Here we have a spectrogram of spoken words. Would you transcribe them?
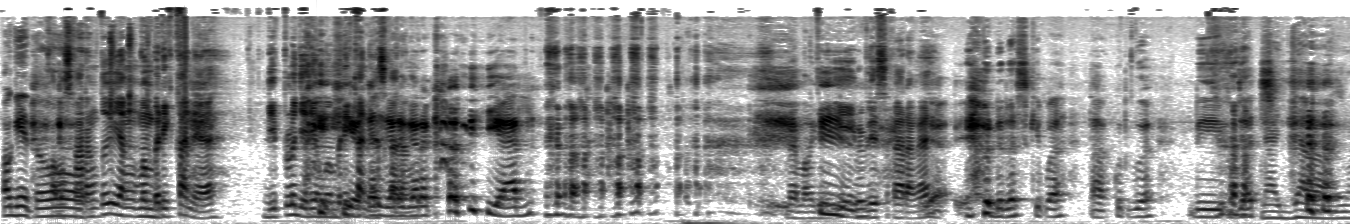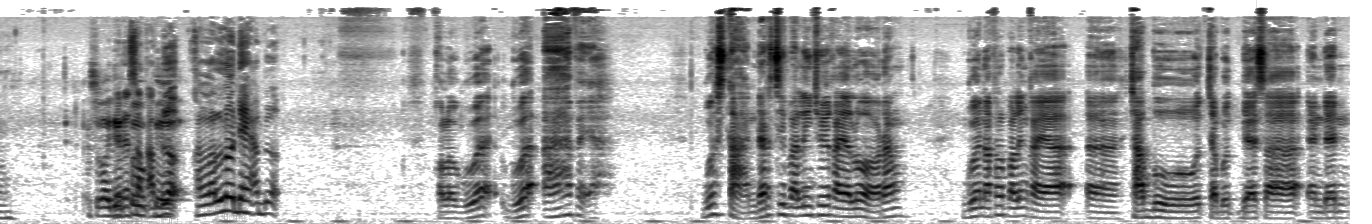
Oh gitu. Kalau sekarang tuh yang memberikan ya. Diplo jadi yang memberikan Iya ya kan, sekarang. gara-gara kalian Memang jadi Iya. iblis sekarang ya. ya, ya udah lah skip ah takut gua di judge Dajjal emang. Langsung aja tuh ablo. Kalau lu deh ablo. Kalau gua gua apa ya? Gua standar sih paling cuy kayak lu orang. Gua nakal paling kayak eh, cabut, cabut biasa and then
